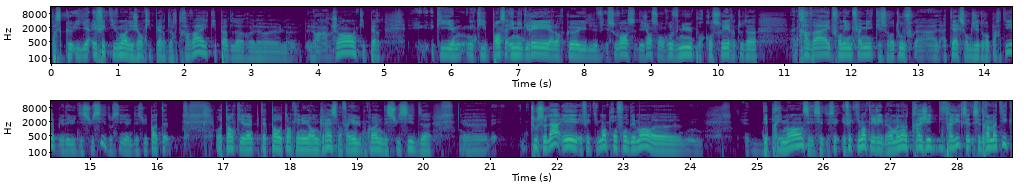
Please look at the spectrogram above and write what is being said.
parce qu'il y a effectivement les gens qui perdent leur travail, qui perdent leur, argent, qui, perdent, qui, qui, pensent à émigrer alors que souvent des gens sont revenus pour construire tout un, travail, fonder une famille qui se retrouve à, terre, qui sont obligés de repartir. Il y a eu des suicides aussi. Il y a eu des suicides, peut-être pas autant qu'il y en a eu en Grèce, mais enfin il y a eu quand même des suicides. Euh, tout cela est effectivement profondément euh, déprimant, c'est effectivement terrible. Alors maintenant, tragédie, tragique, c'est dramatique.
